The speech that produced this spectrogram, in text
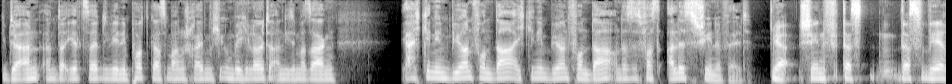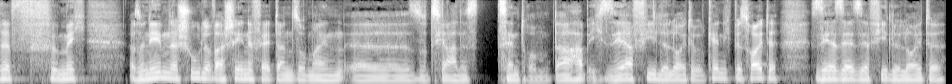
Gibt ja an, an, jetzt, seit wir den Podcast machen, schreiben mich irgendwelche Leute an, die immer sagen, ja, ich kenne den Björn von da, ich kenne den Björn von da und das ist fast alles Schenefeld. Ja, Schenef das, das wäre für mich, also neben der Schule war Schenefeld dann so mein äh, soziales Zentrum. Da habe ich sehr viele Leute, kenne ich bis heute sehr, sehr, sehr viele Leute.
